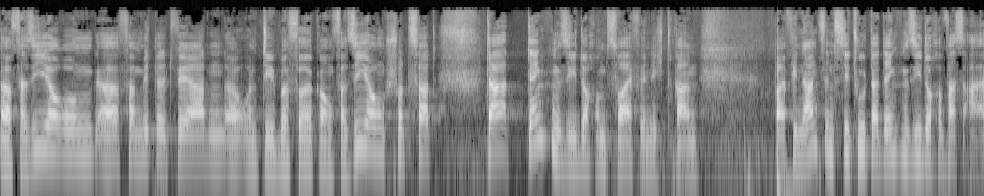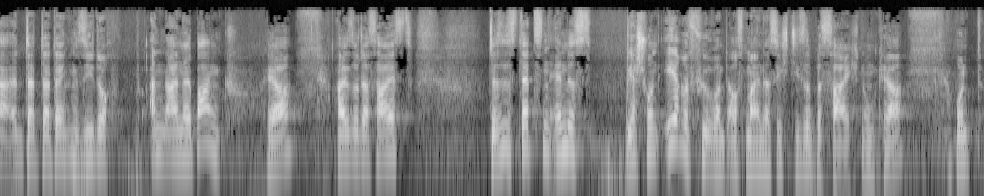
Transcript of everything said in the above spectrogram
äh, Versicherungen äh, vermittelt werden äh, und die Bevölkerung Versicherungsschutz hat. Da denken Sie doch im Zweifel nicht dran. Bei Finanzinstitut da denken Sie doch was äh, da, da denken Sie doch an eine Bank, ja? Also das heißt, das ist letzten Endes ja schon ehreführend aus meiner Sicht diese Bezeichnung, ja? Und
